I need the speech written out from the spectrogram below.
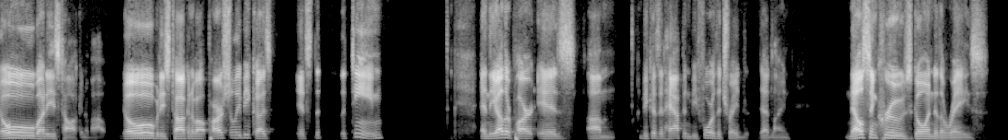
nobody's talking about. Nobody's talking about partially because it's the the team, and the other part is um, because it happened before the trade deadline. Nelson Cruz going to the Rays.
